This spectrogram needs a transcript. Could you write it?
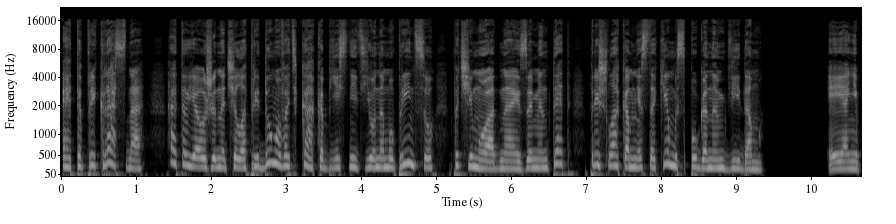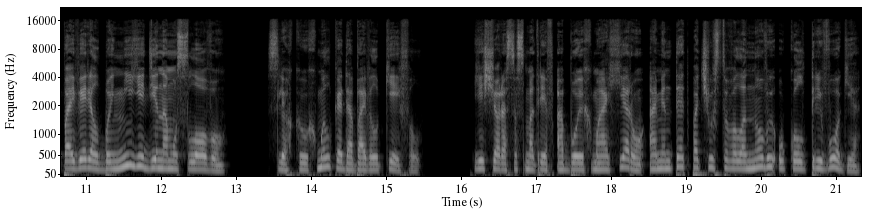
«Это прекрасно! А то я уже начала придумывать, как объяснить юному принцу, почему одна из Аментет пришла ко мне с таким испуганным видом». «И я не поверил бы ни единому слову», — с легкой ухмылкой добавил Кейфл. Еще раз осмотрев обоих Маахеру, Аминтет почувствовала новый укол тревоги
